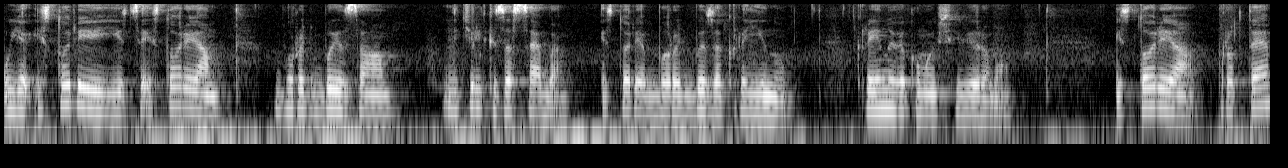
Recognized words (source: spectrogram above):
У історії її це історія боротьби за не тільки за себе, історія боротьби за країну, країну, в яку ми всі віримо. Історія про те,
